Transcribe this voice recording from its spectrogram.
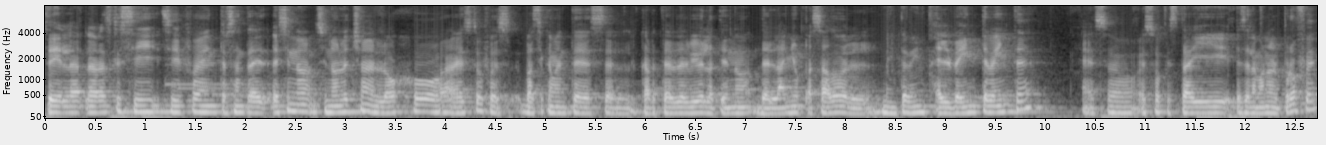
Sí, la, la verdad es que sí, sí fue interesante. Si no, si no le echan el ojo a esto, pues básicamente es el cartel del Vive Latino del año pasado, el, 2020. el 2020. Eso, eso que está ahí es de la mano del profe.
